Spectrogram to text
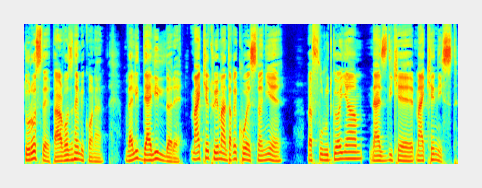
درسته پرواز نمی‌کنن ولی دلیل داره. مکه توی منطقه کوهستانیه و فرودگاهی هم نزدیک مکه نیست.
